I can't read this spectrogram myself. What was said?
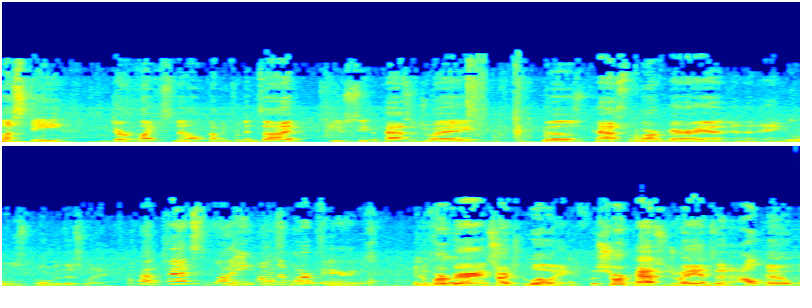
musty, dirt-like smell coming from inside. You see the passageway goes past the barbarian and then angles over this way. I cast light on the barbarian. The barbarian starts glowing. The short passageway ends in an alcove.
